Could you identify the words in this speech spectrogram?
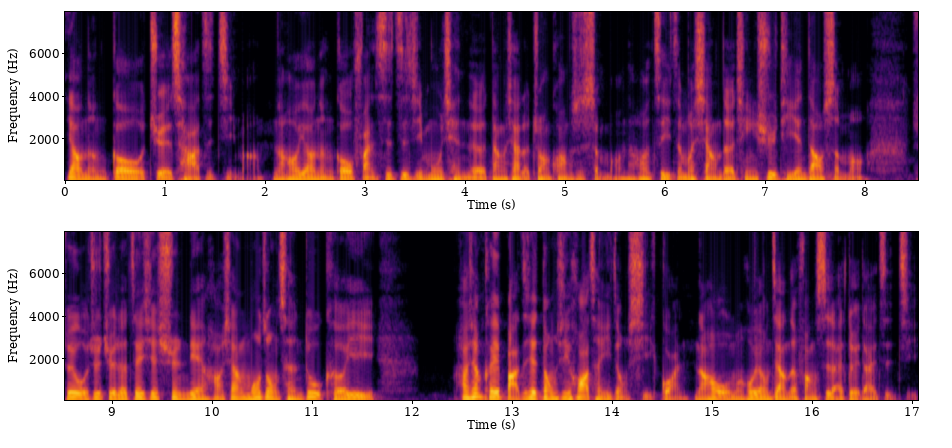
要能够觉察自己嘛，然后要能够反思自己目前的当下的状况是什么，然后自己怎么想的情绪体验到什么，所以我就觉得这些训练好像某种程度可以，好像可以把这些东西化成一种习惯，然后我们会用这样的方式来对待自己，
